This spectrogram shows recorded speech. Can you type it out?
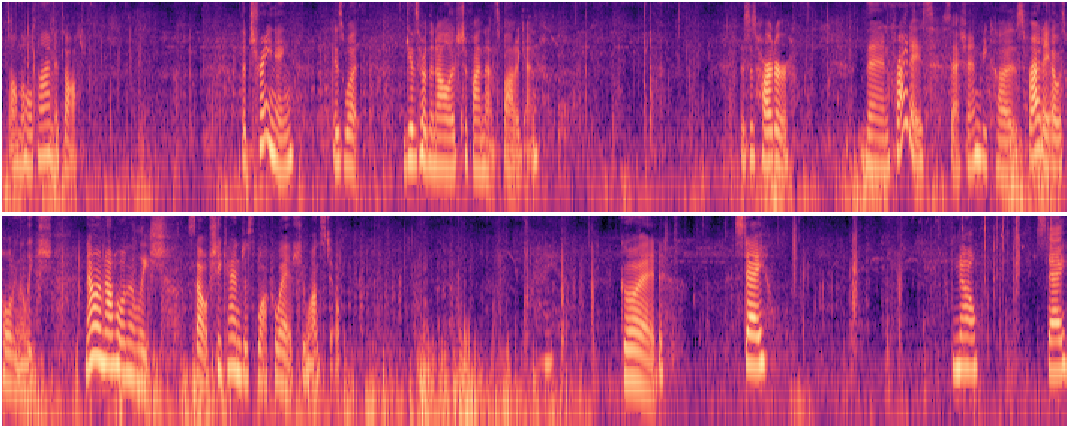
It's on the whole time, it's off. The training is what gives her the knowledge to find that spot again. This is harder than Friday's session because Friday I was holding the leash. Now I'm not holding the leash, so she can just walk away if she wants to. Okay. Good. Stay. No. Stay.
